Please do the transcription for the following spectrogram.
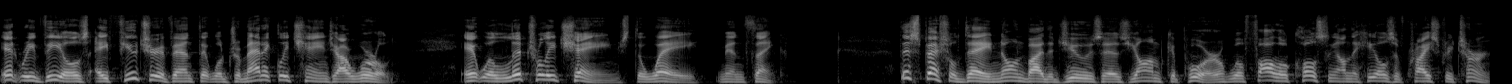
It reveals a future event that will dramatically change our world. It will literally change the way men think. This special day, known by the Jews as Yom Kippur, will follow closely on the heels of Christ's return.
